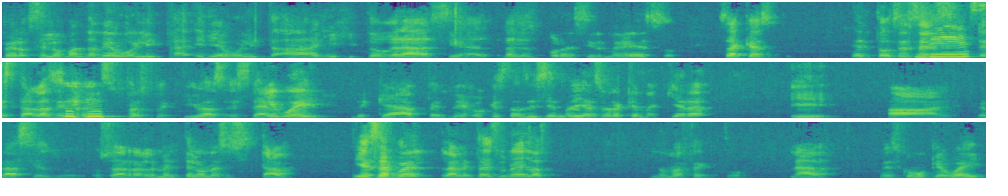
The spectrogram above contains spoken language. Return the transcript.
Pero se lo manda a mi abuelita y mi abuelita, ay, mijito, gracias. Gracias por decirme eso. ¿Sacas? Entonces es- están las diferentes perspectivas. Está el güey de que, ah, pendejo que estás diciendo, ya es hora que me quiera. Y, ay, gracias, güey. O sea, realmente lo necesitaba. Y esa fue, la neta, es una de las... No me afectó, nada. Es como que, güey,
